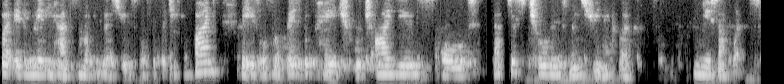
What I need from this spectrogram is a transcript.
but it really has some of the best resources that you can find. There is also a Facebook page which I use called Baptist Children's Ministry Network. New South Wales.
